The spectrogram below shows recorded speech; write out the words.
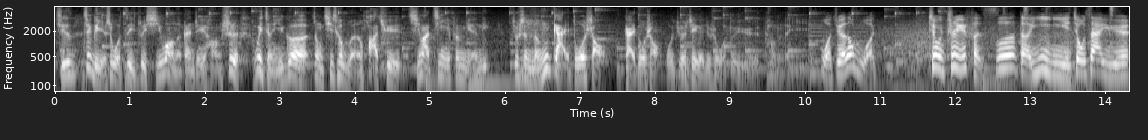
其实这个也是我自己最希望的，干这一行是为整一个这种汽车文化去起码尽一份绵力，就是能改多少改多少。我觉得这个就是我对于他们的意义。我觉得我，就至于粉丝的意义，就在于，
